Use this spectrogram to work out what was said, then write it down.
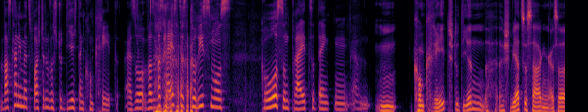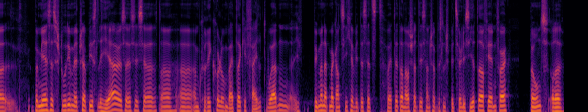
Was kann ich mir jetzt vorstellen, was studiere ich dann konkret? Also, was, was heißt es, Tourismus groß und breit zu denken? Ähm, konkret studieren, äh, schwer zu sagen. Also bei mir ist das Studium jetzt schon ein bisschen her, also es ist ja da äh, am Curriculum weiter gefeilt worden. Ich bin mir nicht mehr ganz sicher, wie das jetzt heute dann ausschaut. Die sind schon ein bisschen spezialisierter auf jeden Fall. Bei uns, oder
